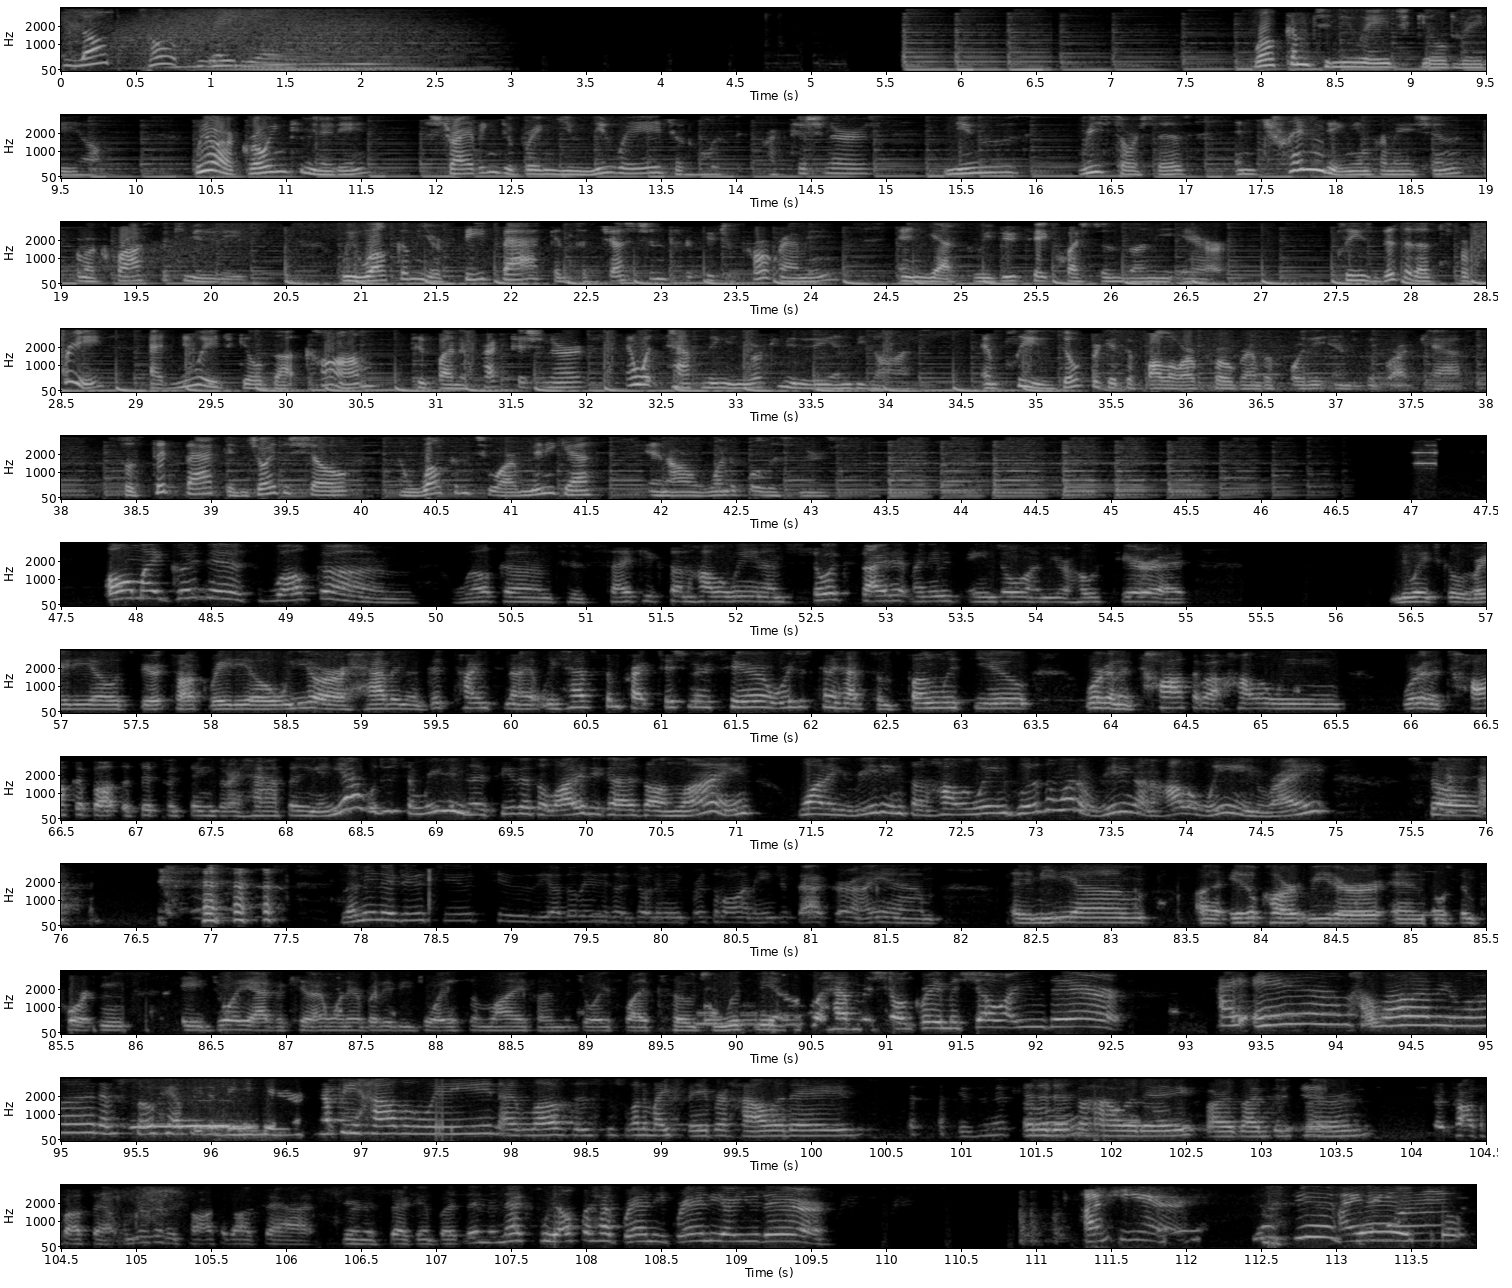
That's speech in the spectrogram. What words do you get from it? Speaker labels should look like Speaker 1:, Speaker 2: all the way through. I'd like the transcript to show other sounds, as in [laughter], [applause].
Speaker 1: Blog Talk Radio.
Speaker 2: Welcome to New Age Guild Radio. We are a growing community striving to bring you New Age and holistic practitioners, news, resources, and trending information from across the community. We welcome your feedback and suggestions for future programming, and yes, we do take questions on the air. Please visit us for free at newageguild.com to find a practitioner and what's happening in your community and beyond. And please don't forget to follow our program before the end of the broadcast. So sit back, enjoy the show, and welcome to our many guests and our wonderful listeners. Oh my goodness, welcome. Welcome to Psychics on Halloween. I'm so excited. My name is Angel. I'm your host here at New Age Guild Radio, Spirit Talk Radio. We are having a good time tonight. We have some practitioners here. We're just going to have some fun with you. We're going to talk about Halloween. We're going to talk about the different things that are happening. And yeah, we'll do some readings. I see there's a lot of you guys online wanting readings on Halloween. Who doesn't want a reading on Halloween, right? So [laughs] let me introduce you to the other ladies that are joining me. First of all, I'm Angel Thacker. I am a medium, Uh, an angel card reader, and most important, a joy advocate. I want everybody to be joyous in life. I'm the Joyous Life Coach. And with me, I also have Michelle Gray. Michelle, are you there?
Speaker 3: I am. Hello, everyone. I'm so happy to be here. Happy Halloween. I love this. This is one of my favorite holidays.
Speaker 2: Isn't it?
Speaker 3: And it is a holiday, as far as I'm concerned.
Speaker 2: Talk about that. We're going to talk about that here in a second. But then the next, we also have Brandy. Brandy, are you there?
Speaker 4: I'm here.
Speaker 2: Yes, yes.
Speaker 4: Hi,
Speaker 2: yes. So-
